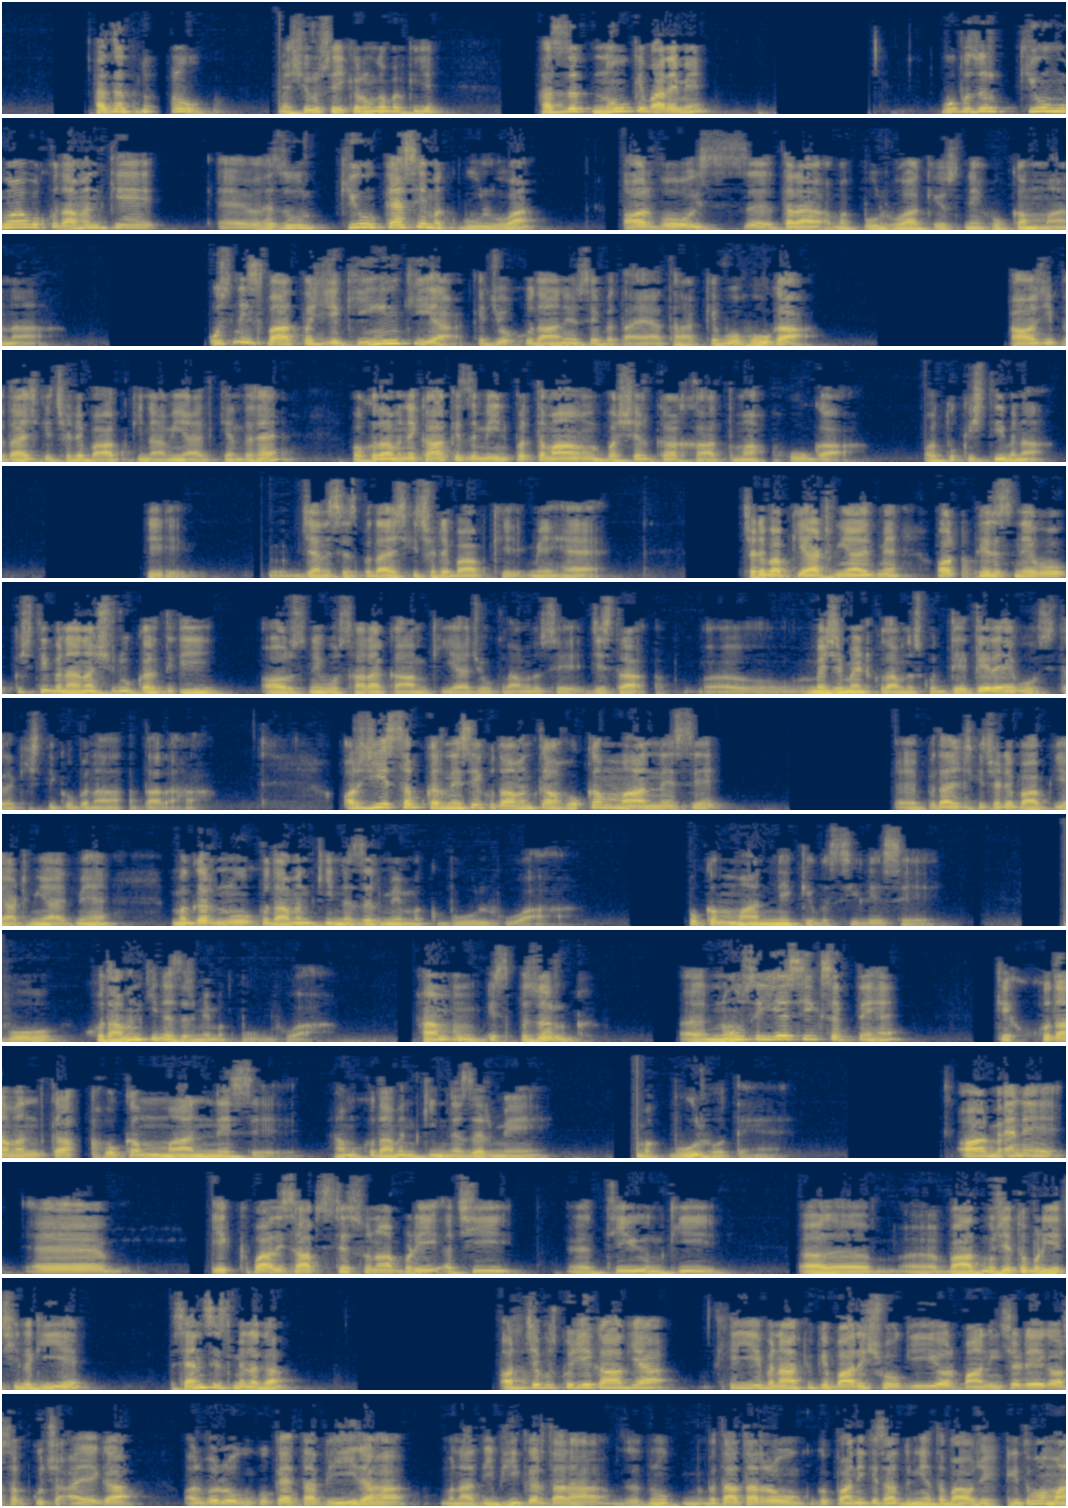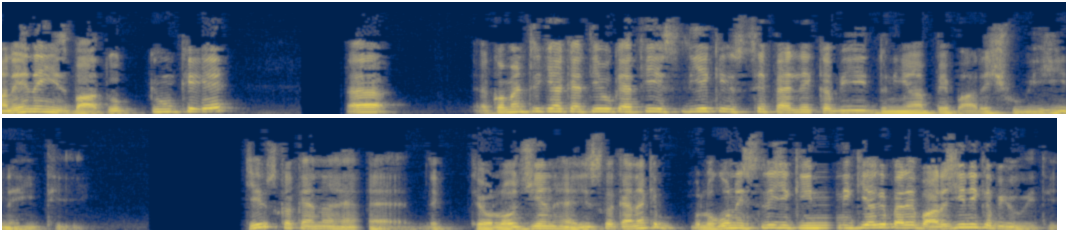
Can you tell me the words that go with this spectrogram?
हज़रत नू, मैं शुरू से ही करूँगा, बल्कि ये हज़रत नू के बारे में, वो बुज़ुर्ग क्यों हुआ, वो खुदावंद के हजूर क्यों, कैसे मकबूल हुआ, और वो इस तरह मकबूल हुआ कि उसने हुक्म माना। उसने इस बात पर यकीन किया कि जो खुदा ने उसे बताया था कि वो होगा। और ये पैदाइश के छठे बाप की नामी आयत के अंदर है और खुदा ने कहा कि ज़मीन पर तमाम बशर का खात्मा होगा और तू किश्ती बना। ये जेनेसिस पैदाइश की छठे बाप के में है। छठे बाप की आठवीं आयत में, और फिर इसने वो किश्ती बनाना शुरू कर दी और उसने वो सारा काम किया जो खुदामद उसे जिस तरह मेज़रमेंट खुदामद उसको देते रहे, वो उसी तरह किश्ती को बनाता रहा। और ये सब करने से खुदावंत का हुक्म मानने से पैदाइश के छठे बाप की आठवीं आयत में है, मगर नू खुदावंत की नज़र में मकबूल हुआ। हुक्म मानने के वसीले से वो खुदावंत की नज़र में मकबूल हुआ। हम इस बुज़ुर्ग नू से यह सीख सकते हैं कि खुदावंद का हुक्म मानने से हम खुदावंद की नज़र में मकबूल होते हैं। और मैंने एक पादी साहब से सुना, बड़ी अच्छी थी उनकी बात। मुझे तो बड़ी अच्छी लगी है सेंस इसमें लगा। और जब उसको ये कहा गया कि ये बना, क्योंकि बारिश होगी और पानी चढ़ेगा और सब कुछ आएगा, और वो लोगों को कहता भी रहा मुनादी भी करता रहा बताता रहा लोगों को कि पानी के साथ दुनिया तबाह हो जाएगी। तो वो माने नहीं इस बात को, क्योंकि कमेंट्री क्या कहती है? वो कहती है इसलिए कि उससे पहले कभी दुनिया पे बारिश हुई ही नहीं थी। ये उसका कहना है, एक थियोलॉजियन है जिसका कहना है कि लोगों ने इसलिए यकीन नहीं किया कि पहले बारिश ही नहीं कभी हुई थी।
